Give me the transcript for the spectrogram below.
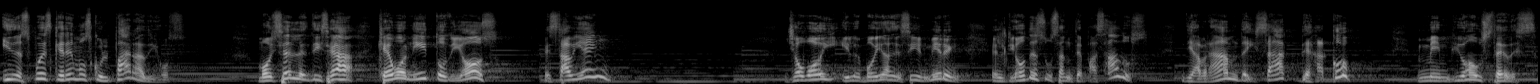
Y después queremos culpar a Dios. Moisés les dice, ah, qué bonito Dios. Está bien. Yo voy y les voy a decir, miren, el Dios de sus antepasados, de Abraham, de Isaac, de Jacob, me envió a ustedes.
